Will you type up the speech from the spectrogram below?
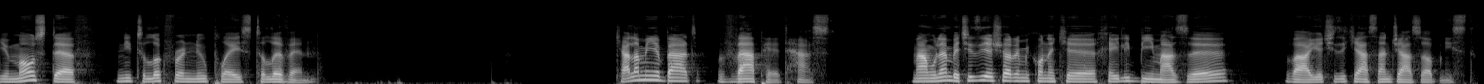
you most deaf need to look for a new place to live in. کلمه بعد vapid هست. معمولا به چیزی اشاره می‌کنه که خیلی بیمزه و یا چیزی که اصلا جذاب نیست.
